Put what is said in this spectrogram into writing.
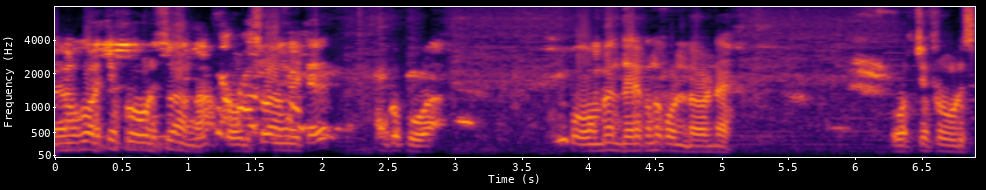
നമുക്ക് കുറച്ച് ഫ്രൂട്ട്സ് വാങ്ങാം. ഫ്രൂട്ട്സ് വാങ്ങിയിട്ട് നമുക്ക് പോവാം. പോകുമ്പോൾ എന്തെങ്കിലും ഒന്ന് കൊണ്ടുപോകണ്ടേ? കുറച്ച് ഫ്രൂട്ട്സ്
